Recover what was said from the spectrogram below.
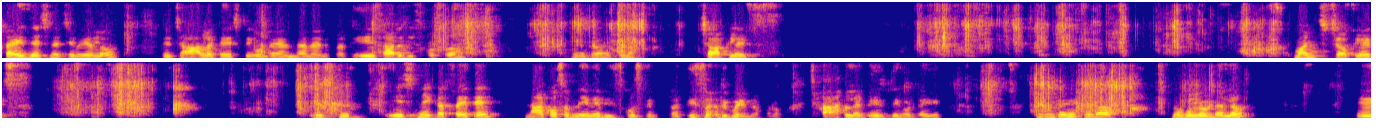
ఫ్రై చేసిన శనగలు ఇవి చాలా టేస్టీగా ఉంటాయండి దాని ప్రతిసారి తీసుకొస్తాం ఇంకా ఇక్కడ చాక్లెట్స్. మంచి చాక్లెట్స్. ఈ స్నేకర్స్ అయితే నా కోసం నేనే తీసుకొస్తే ప్రతిసారి పోయినప్పుడు చాలా టేస్టీగా ఉంటాయి. ఇంకా ఇక్కడ నువ్వులు ఉండలు. ఇవి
